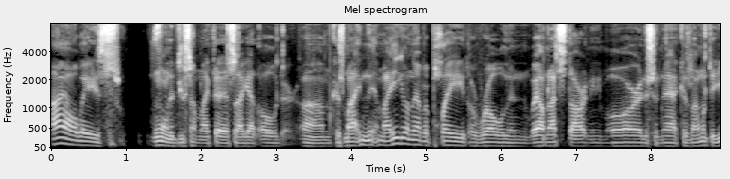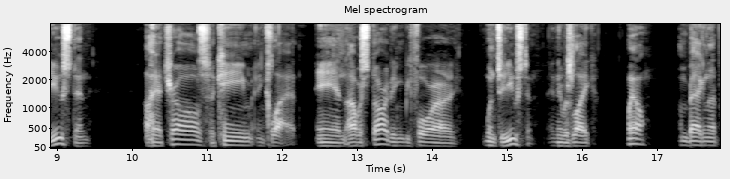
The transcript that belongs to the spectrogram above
I always wanted to do something like that as I got older um, because my my ego never played a role in well, I'm not starting anymore, this and that. Because when I went to Houston, I had Charles, Hakeem, and Clyde, and I was starting before I went to Houston, and it was like, well, I'm bagging up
